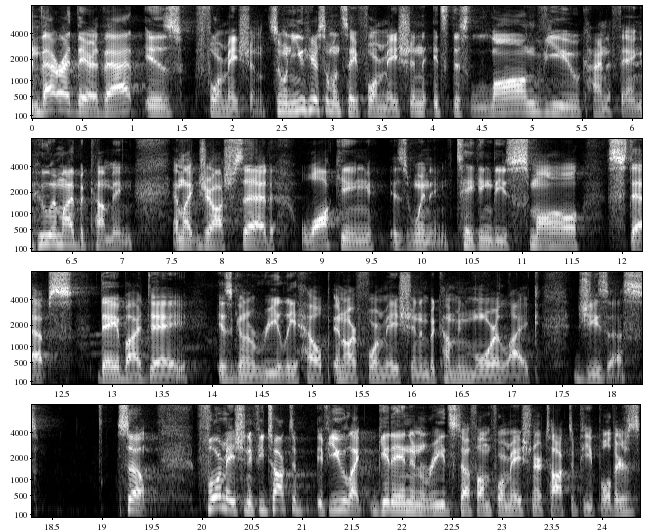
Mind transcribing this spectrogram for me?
And that right there, that is formation. So when you hear someone say formation, it's this long view kind of thing. Who am I becoming? And like Josh said, walking is winning, taking these small steps day by day is going to really help in our formation and becoming more like Jesus. So, formation if you talk to if you like get in and read stuff on formation or talk to people there's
